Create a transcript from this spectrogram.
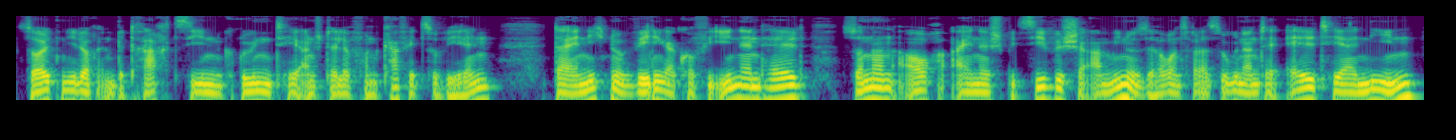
sollten jedoch in Betracht ziehen, grünen Tee anstelle von Kaffee zu wählen, da er nicht nur weniger Koffein enthält, sondern auch eine spezifische Aminosäure, und zwar das sogenannte L-Theanin.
